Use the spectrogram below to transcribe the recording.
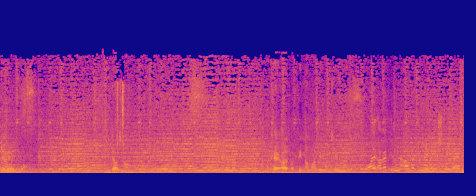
Doing. He does not. Okay, I, I think that might be. I, I reckon, I reckon they're going to stay there.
